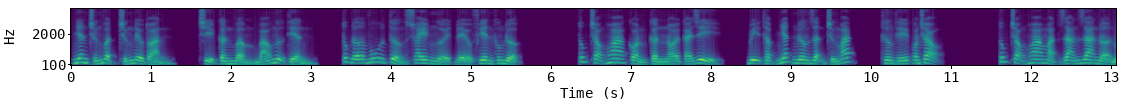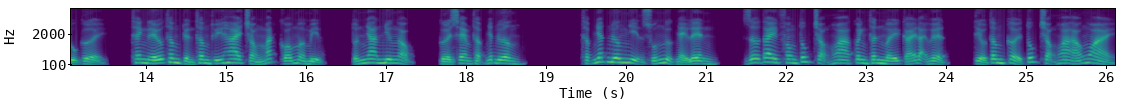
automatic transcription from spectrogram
nhân chứng vật chứng đều toàn, chỉ cần bẩm báo ngự tiền, túc đỡ vũ tưởng xoay người đều phiên không được. Túc trọng hoa còn cần nói cái gì, bị thập nhất nương giận trứng mắt, thương thế quan trọng. Túc trọng hoa mặt giãn ra nở nụ cười, thanh nếu thâm tuyển thâm thúy hai tròng mắt có mờ mịt, tuấn nhan như ngọc, cười xem thập nhất nương. Thập nhất nương nhịn xuống ngực nhảy lên, giơ tay phong túc trọng hoa quanh thân mấy cái đại huyệt, tiểu tâm cởi túc trọng hoa áo ngoài,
